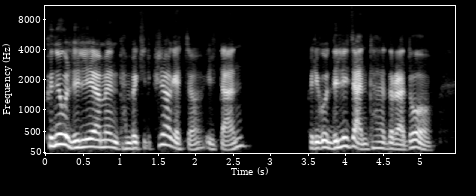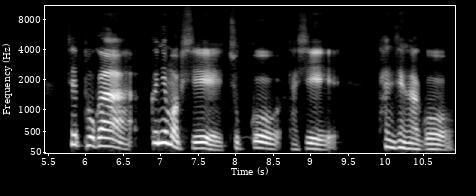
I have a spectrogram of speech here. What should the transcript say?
근육을 늘리려면 단백질이 필요하겠죠, 일단. 그리고 늘리지 않다 하더라도 세포가 끊임없이 죽고 다시 탄생하고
